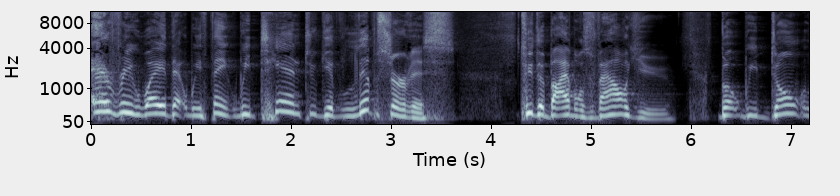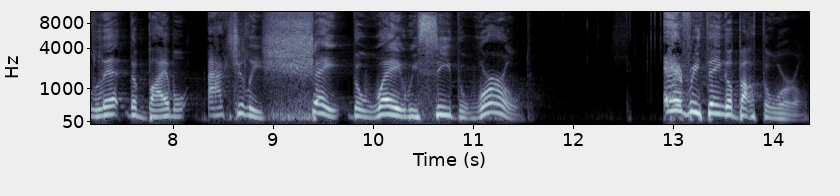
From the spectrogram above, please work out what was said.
every way that we think. We tend to give lip service to the Bible's value, but we don't let the Bible actually shape the way we see the world. Everything about the world.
